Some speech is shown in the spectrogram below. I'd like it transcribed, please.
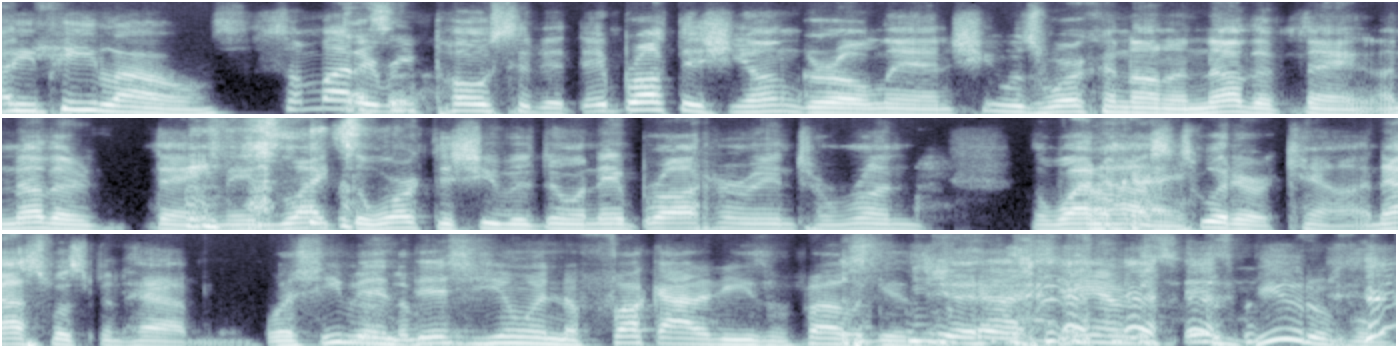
I- PPP loans. Somebody That's a- reposted it. They brought this young girl in. She was working on another thing, another thing. They liked the work that she was doing. They brought her in to run the White House Twitter account, and that's what's been happening. Well, she been No, the- this you and the fuck out of these Republicans. Yeah. God damn, it's, it's beautiful.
